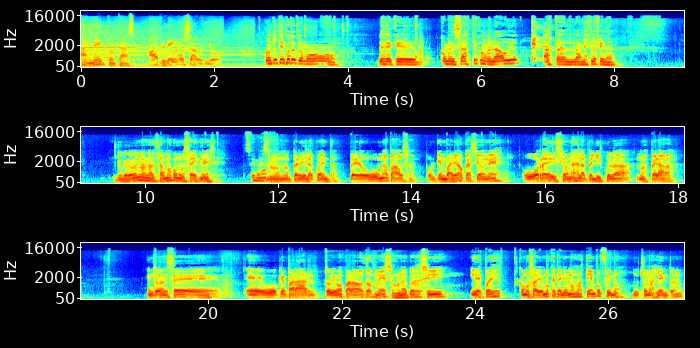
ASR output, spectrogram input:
Anécdotas, hablemos audio. ¿Cuánto tiempo te tomó desde que comenzaste con el audio hasta la mezcla final? Yo creo que nos lanzamos como seis meses. Seis meses. No, no perdí la cuenta. Pero hubo una pausa, porque en varias ocasiones hubo reediciones de la película no esperadas. Entonces eh, hubo que parar, tuvimos parados dos meses, una cosa así. Y después, como sabíamos que teníamos más tiempo, fuimos mucho más lentos, ¿no?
